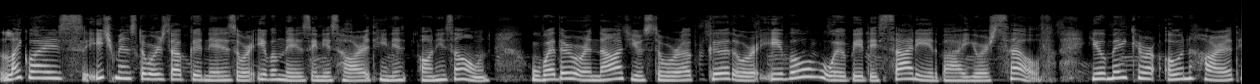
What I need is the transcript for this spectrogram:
Likewise, each man stores up goodness or evilness in his heart in it, on his own. Whether or not you store up good or evil will be decided by yourself. You make your own heart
